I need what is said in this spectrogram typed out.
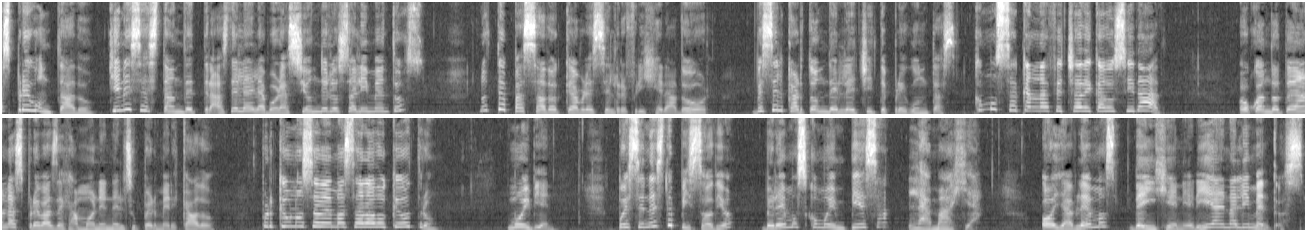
has preguntado quiénes están detrás de la elaboración de los alimentos? ¿No te ha pasado que abres el refrigerador, ves el cartón de leche y te preguntas ¿cómo sacan la fecha de caducidad? O cuando te dan las pruebas de jamón en el supermercado, ¿por qué uno sabe más salado que otro? Muy bien, pues en este episodio veremos cómo empieza la magia. Hoy hablemos de ingeniería en alimentos.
